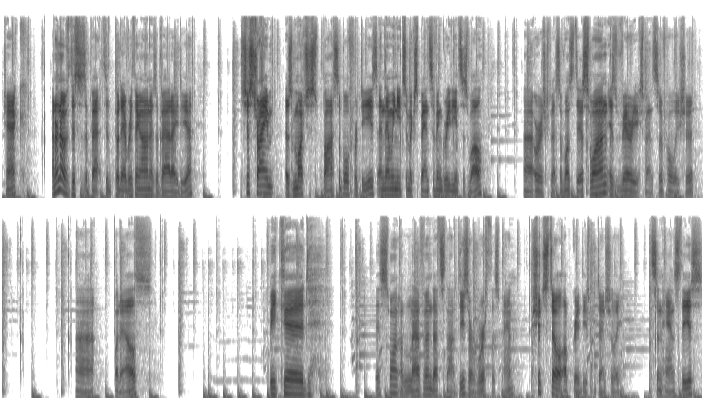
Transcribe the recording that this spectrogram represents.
Check. I don't know if this is a bad to put everything on is a bad idea. Let's just try as much as possible for these, and then we need some expensive ingredients as well. Uh, or expensive ones. This one is very expensive. Holy shit. Uh, what else? We could... This one, 11. That's not... These are worthless, man. I should still upgrade these potentially. Let's enhance these.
